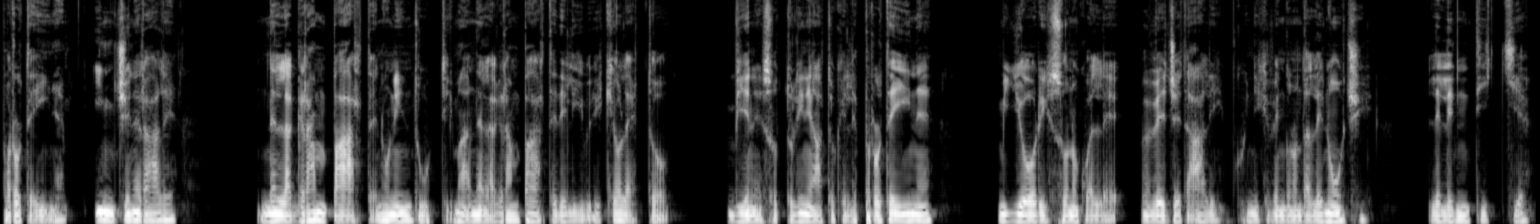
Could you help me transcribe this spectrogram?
proteine. In generale, nella gran parte, non in tutti, ma nella gran parte dei libri che ho letto, viene sottolineato che le proteine migliori sono quelle vegetali, quindi che vengono dalle noci, le lenticchie,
